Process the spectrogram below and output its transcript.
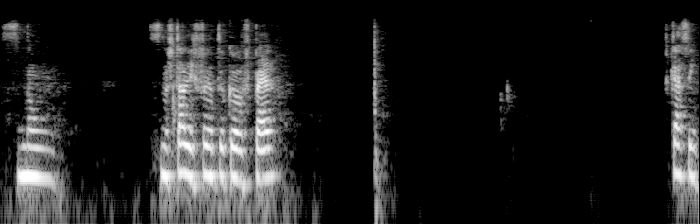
Se não, se não está diferente do que eu espero. Fica assim.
